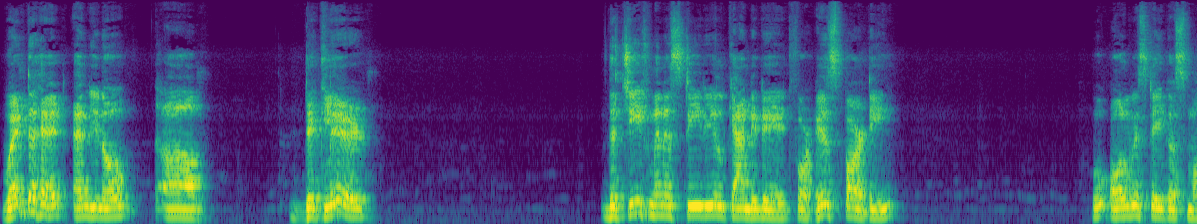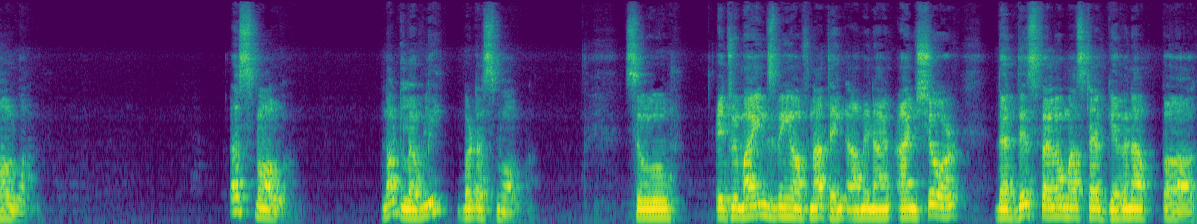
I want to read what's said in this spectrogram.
went ahead and you know uh, declared the chief ministerial candidate for his party who always take a small one a small one not lovely but a small one so it reminds me of nothing i mean i'm, I'm sure that this fellow must have given up uh,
